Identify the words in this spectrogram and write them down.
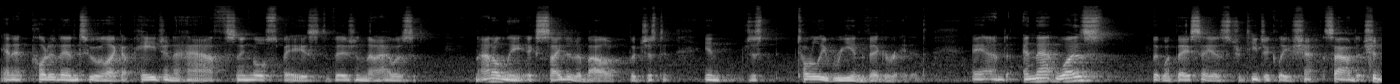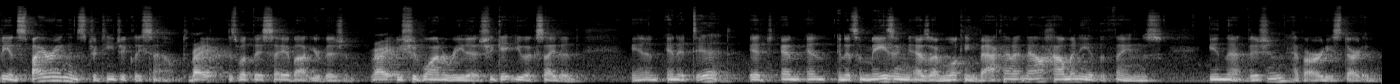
and it put it into like a page and a half single spaced vision that i was not only excited about but just in just totally reinvigorated. And and that was that what they say is strategically sh- sound. It should be inspiring and strategically sound. Right. Is what they say about your vision. Right. You should want to read it. It should get you excited. And and it did. It and, and, and it's amazing as I'm looking back on it now how many of the things in that vision have already started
